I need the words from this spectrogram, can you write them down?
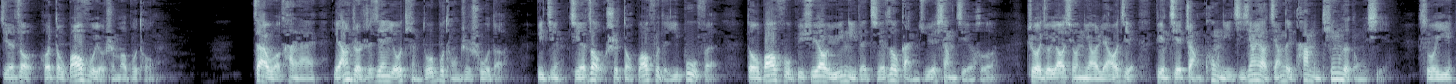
节奏和抖包袱有什么不同？在我看来，两者之间有挺多不同之处的。毕竟，节奏是抖包袱的一部分，抖包袱必须要与你的节奏感觉相结合。这就要求你要了解并且掌控你即将要讲给他们听的东西，所以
